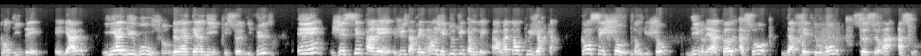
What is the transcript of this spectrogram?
quantité égale, il y a du goût de l'interdit qui se diffuse, et j'ai séparé, juste après le mélange, j'ai tout de suite enlevé. Alors maintenant, plusieurs cas. Quand c'est chaud dans du chaud, d'ivré à col, à sourd, d'après tout le monde, ce sera à sourd.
